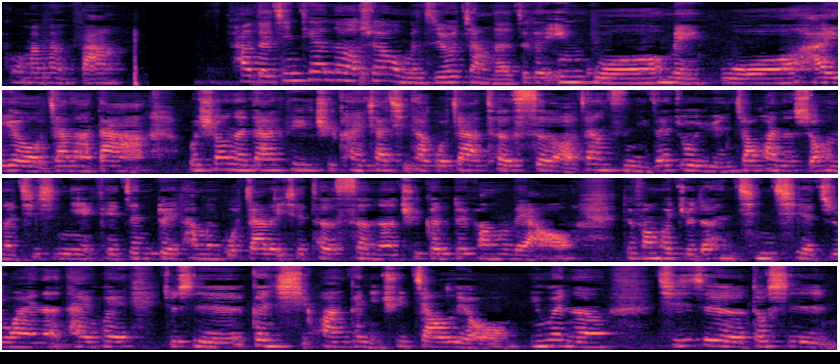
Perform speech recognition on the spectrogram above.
我慢慢发。好的，今天呢，虽然我们只有讲了这个英国、美国还有加拿大，我希望呢大家可以去看一下其他国家的特色哦。这样子你在做语言交换的时候呢，其实你也可以针对他们国家的一些特色呢，去跟对方聊，对方会觉得很亲切之外呢，他也会就是更喜欢跟你去交流，因为呢，其实这个都是。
